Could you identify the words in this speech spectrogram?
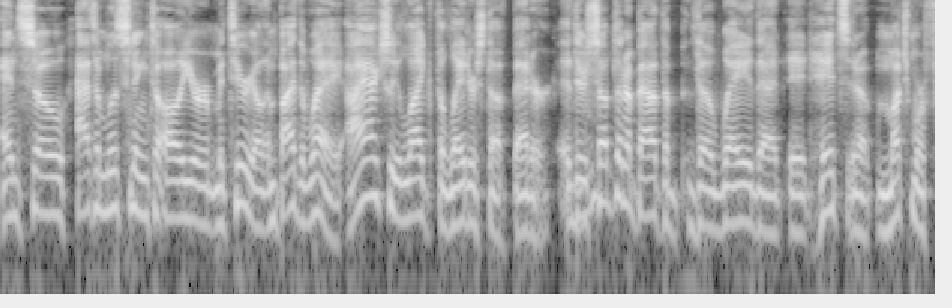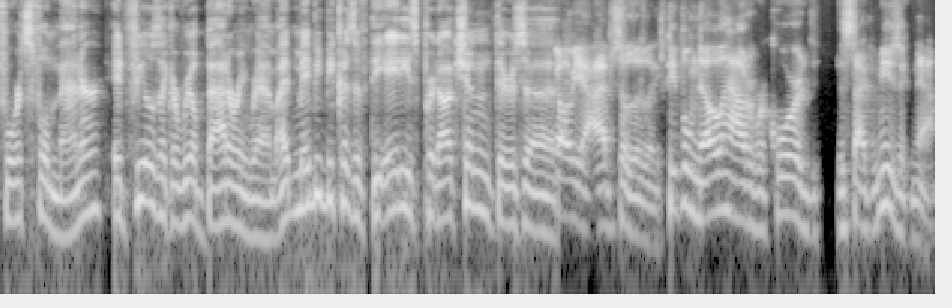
And so as I'm listening to all your material, and by the way, I actually like the later stuff better. There's mm-hmm. something about the the way that it hits in a much more forceful manner. It feels like a real battering ram. I, maybe because of the 80s production, there's a Oh yeah, absolutely. People know how to record this type of music now.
